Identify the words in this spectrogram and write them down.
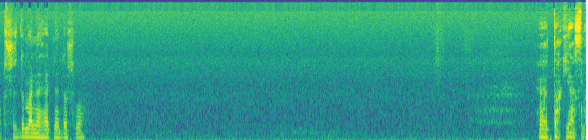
От Щось до мене геть не дійшло. Е, так, ясно.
